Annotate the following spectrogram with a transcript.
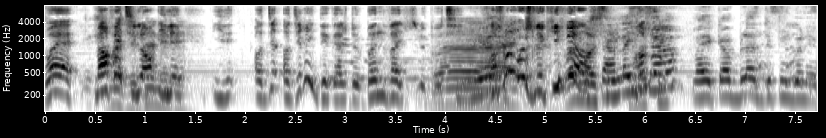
Ouais, mais en fait, il, en- il est. aimé. Il est on, dirait, on dirait il dégage de bonnes vibes, le petit. Ouais. Franchement, moi, je l'ai kiffé. Ouais, hein. C'est un mais avec un blast de congolais.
